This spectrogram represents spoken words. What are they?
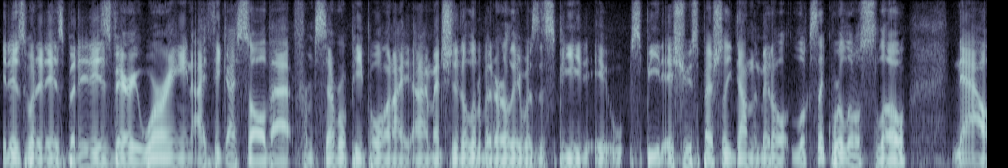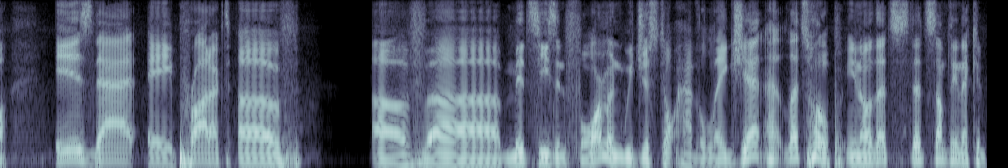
It is what it is, but it is very worrying. I think I saw that from several people, and I, I mentioned it a little bit earlier. Was the speed it, speed issue, especially down the middle? looks like we're a little slow. Now, is that a product of of uh, midseason form, and we just don't have the legs yet. Uh, let's hope. You know, that's that's something that could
